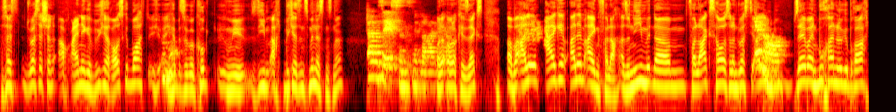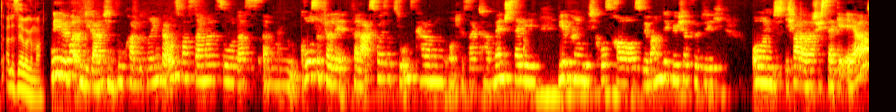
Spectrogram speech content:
Das heißt, du hast ja schon auch einige Bücher rausgebracht. Ich, mhm. ich habe so geguckt, irgendwie sieben, acht Bücher sind es mindestens, ne? Äh, sechs sind es mittlerweile. Oder, ja. Okay, sechs. Aber alle, alle im Eigenverlag. Also nie mit einem Verlagshaus, sondern du hast die genau. alle selber in den Buchhandel gebracht, alles selber gemacht. Nee, wir wollten die gar nicht in den Buchhandel bringen. Bei uns war es damals so, dass ähm, große Verle Verlagshäuser zu uns kamen und gesagt haben, Mensch, Sally, wir bringen dich groß raus, wir machen die Bücher für dich. Und ich war da natürlich sehr geehrt,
